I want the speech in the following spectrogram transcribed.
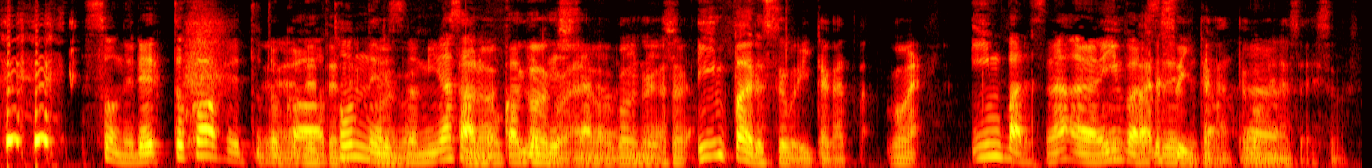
そうね、レッドカーペットと出か、てないトンネルズの皆さんのおかげでしたのあのごめんごめんごめんごめんインパルスを言いたかった。ごめん。インパルスな。うんインパルス出言いたかった。ごめんない。さい。すいません。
